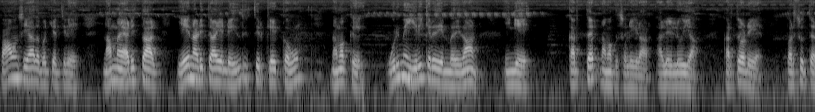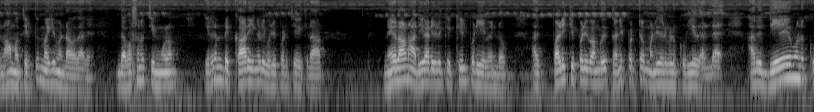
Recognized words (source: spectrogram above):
பாவம் செய்யாத பட்சத்திலே நம்மை அடித்தால் ஏன் அடித்தாய் என்று எதிர்த்து கேட்கவும் நமக்கு உரிமை இருக்கிறது என்பதை தான் இங்கே கர்த்தர் நமக்கு சொல்லுகிறார் அல்லேலூயா. கர்த்தருடைய பரிசுத்த நாமத்திற்கு மகிமண்டாவதாக இந்த வசனத்தின் மூலம் இரண்டு காரியங்களை வெளிப்படுத்தியிருக்கிறார் மேலான அதிகாரிகளுக்கு கீழ்ப்படிய வேண்டும். அது பழிக்கு பழி வாங்குவது தனிப்பட்ட மனிதர்களுக்குரியது அல்ல. அது தேவனுக்கு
